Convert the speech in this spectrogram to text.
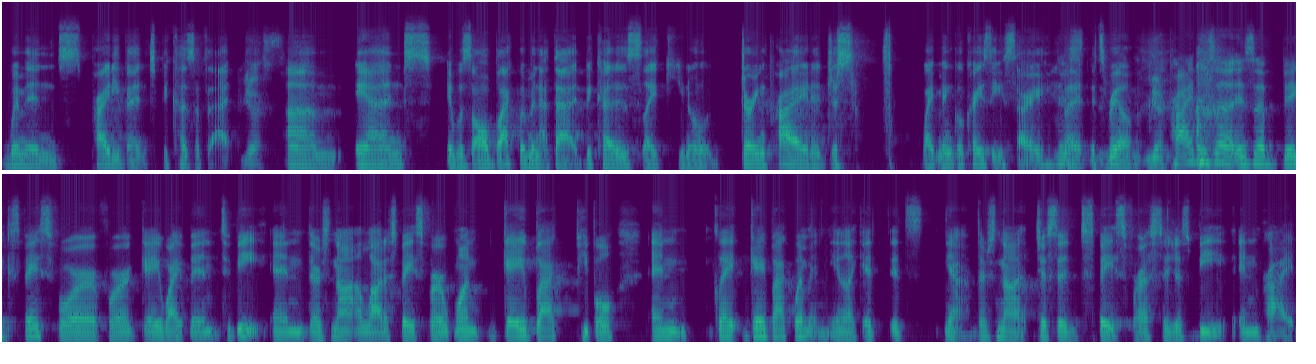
women's pride event because of that. Yes. Um, and it was all black women at that because like, you know, during pride, it just white men go crazy. Sorry, There's- but it's real. Yeah. Pride is a is a big space for for gay white men to be, and there's not a lot of space for one gay black people and gay, gay black women. You know, like it it's yeah, there's not just a space for us to just be in pride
